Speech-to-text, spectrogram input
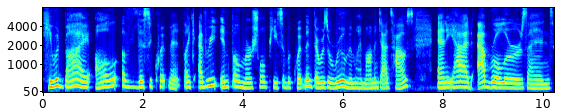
he would buy all of this equipment, like every infomercial piece of equipment. There was a room in my mom and dad's house, and he had ab rollers and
